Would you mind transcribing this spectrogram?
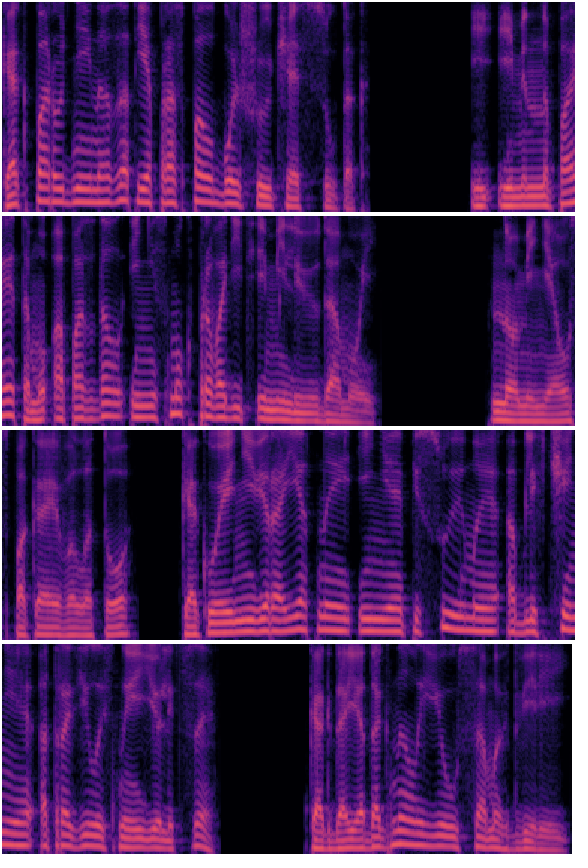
как пару дней назад я проспал большую часть суток. И именно поэтому опоздал и не смог проводить Эмилию домой. Но меня успокаивало то, какое невероятное и неописуемое облегчение отразилось на ее лице, когда я догнал ее у самых дверей.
